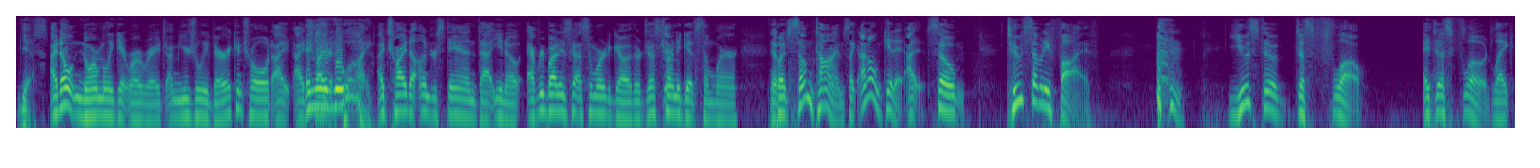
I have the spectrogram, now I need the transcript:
yes. I don't normally get road rage. I'm usually very controlled. I I And try neither to, do I. I try to understand that you know everybody's got somewhere to go. They're just trying to get somewhere. Yep. But sometimes, like I don't get it. I so 275 used to just flow. It just flowed. Like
